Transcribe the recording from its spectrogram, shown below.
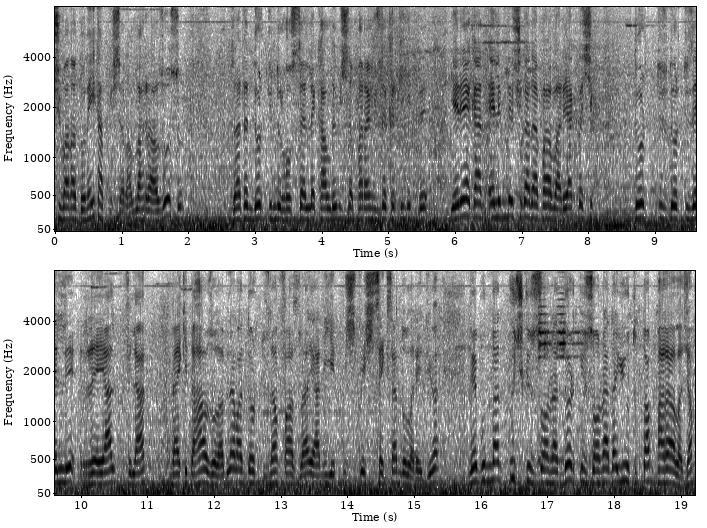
üçü bana donate atmışlar. Allah razı olsun. Zaten 4 gündür hostelde kaldığım için de param %40'ı gitti. Geriye kalan elimde şu kadar para var. Yaklaşık 400-450 real filan. Belki daha az olabilir ama 400'den fazla. Yani 75-80 dolar ediyor. Ve bundan 3 gün sonra 4 gün sonra da YouTube'dan para alacağım.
